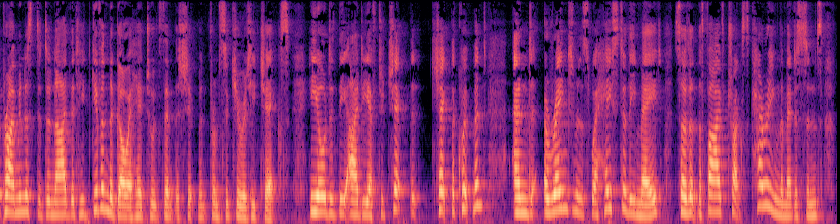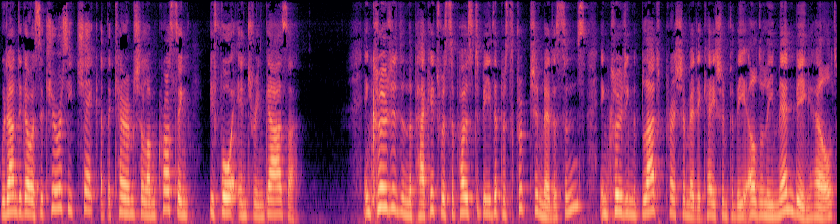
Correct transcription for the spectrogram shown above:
Prime Minister denied that he'd given the go ahead to exempt the shipment from security checks. He ordered the IDF to check the, check the equipment and arrangements were hastily made so that the five trucks carrying the medicines would undergo a security check at the Kerem Shalom crossing before entering Gaza. Included in the package was supposed to be the prescription medicines, including blood pressure medication for the elderly men being held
